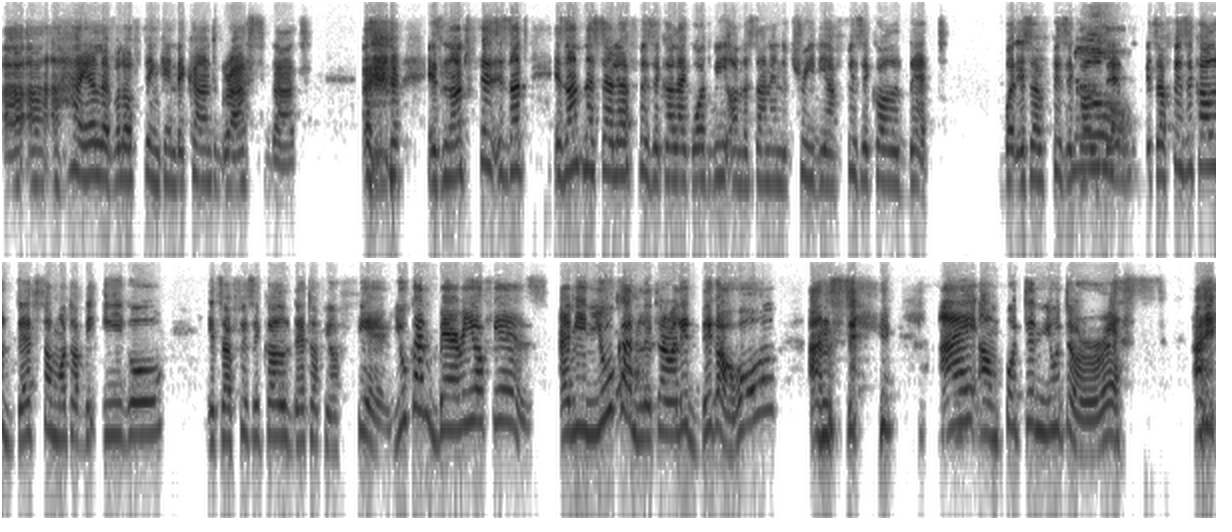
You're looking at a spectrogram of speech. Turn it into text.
a, a higher level of thinking, they can't grasp that. it's not it's not it's not necessarily a physical like what we understand in the 3D, a physical death, but it's a physical no. death. It's a physical death, somewhat of the ego. It's a physical death of your fear. You can bury your fears. I mean, you can literally dig a hole and say, "I am putting you to rest." I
